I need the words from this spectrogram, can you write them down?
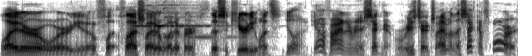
lighter or you know fl- flashlight or whatever the security ones you'll you'll find them in the second research lab on the second floor.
